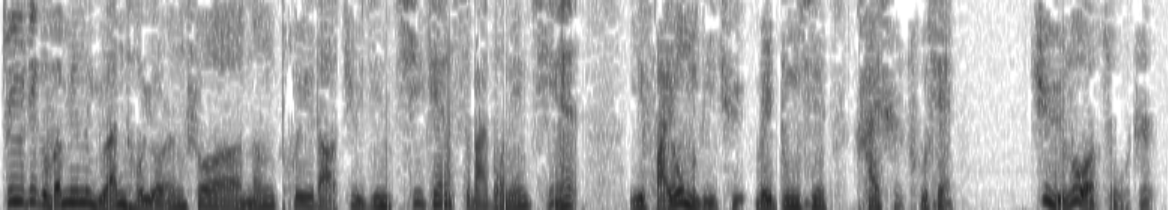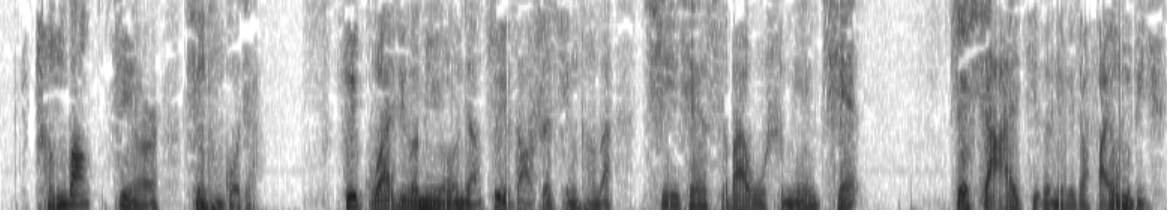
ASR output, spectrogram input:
至于这个文明的源头，有人说能推到距今七千四百多年前，以法尤姆地区为中心开始出现聚落组织、城邦，进而形成国家。所以，古埃及文明有人讲，最早是形成在七千四百五十年前。就下埃及的那个叫法尤姆地区，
